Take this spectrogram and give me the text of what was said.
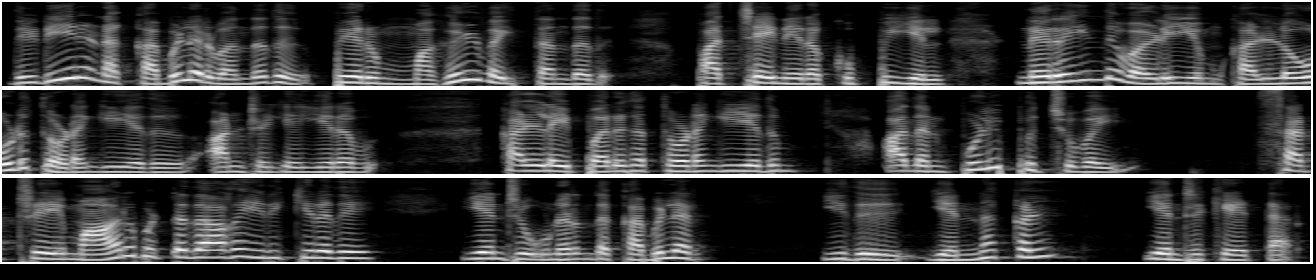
திடீரென கபிலர் வந்தது பெரும் மகிழ்வை தந்தது. பச்சை நிற குப்பியில் நிறைந்து வழியும் கல்லோடு தொடங்கியது அன்றைய இரவு. கல்லை பருகத் தொடங்கியதும் அதன் புளிப்புச் சுவை சற்றே மாறுபட்டதாக இருக்கிறதே என்று உணர்ந்த கபிலர் இது என்ன கல்? என்று கேட்டார்.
